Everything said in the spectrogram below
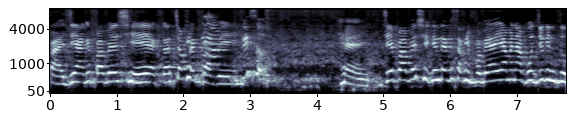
পায়। যে আগে পাবে সে একটা চকলেট পাবে। হ্যাঁ যে পাবে সে কিন্তু একটা চকলেট পাবে। এই আমি না বুঝছ কিন্তু?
